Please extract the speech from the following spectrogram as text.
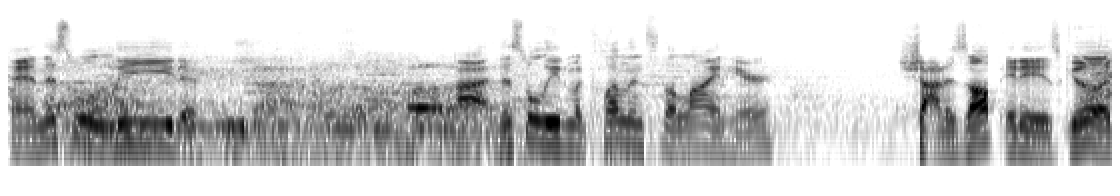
and this will lead. All right, this will lead McClellan to the line here. Shot is up. It is good.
